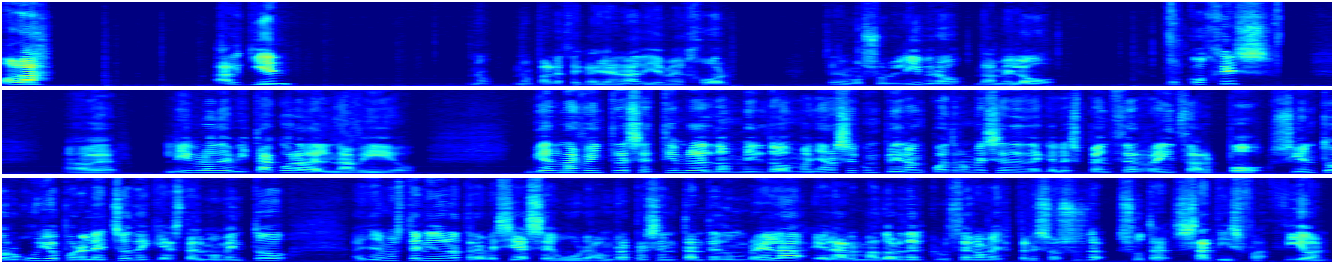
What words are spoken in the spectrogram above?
¿Hola? ¿Alguien? No, no parece que haya nadie, mejor. Tenemos un libro, dámelo. ¿Lo coges? A ver, libro de bitácora del navío. Viernes 20 de septiembre del 2002. Mañana se cumplirán cuatro meses desde que el Spencer Rain zarpó. Siento orgullo por el hecho de que hasta el momento hayamos tenido una travesía segura. Un representante de Umbrella, el armador del crucero, me expresó su, su satisfacción.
